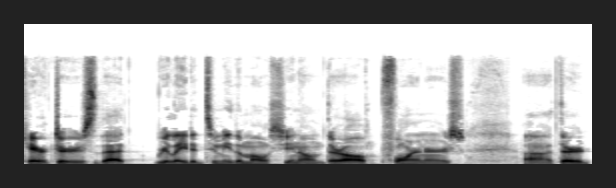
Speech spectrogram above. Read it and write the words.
characters that related to me the most, you know. They're all foreigners, uh, third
